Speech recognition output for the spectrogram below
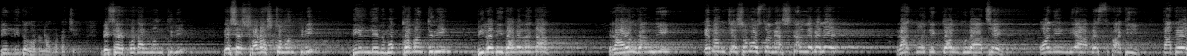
দিল্লিতে ঘটনা ঘটেছে। দেশের প্রধানমন্ত্রী, দেশের স্বরাষ্ট্রমন্ত্রী, দিল্লির মুখ্যমন্ত্রী, বিরোধী দলনেতা রাহুল গান্ধী এবং যে সমস্ত ন্যাশনাল লেভেলে রাজনৈতিক দলগুলো আছে, অল ইন্ডিয়া বেস্ট পার্টি তাদের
